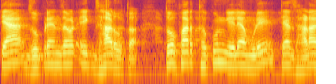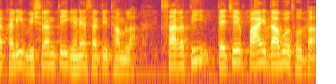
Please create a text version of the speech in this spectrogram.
त्या झोपड्यांजवळ एक झाड होतं. तो फार थकून गेल्यामुळे त्या झाडाखाली विश्रांती घेण्यासाठी थांबला. सारथी त्याचे पाय दाबत होता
